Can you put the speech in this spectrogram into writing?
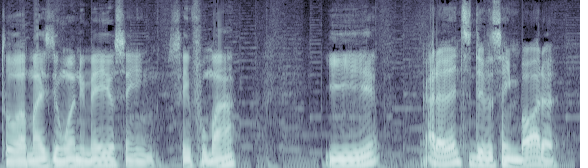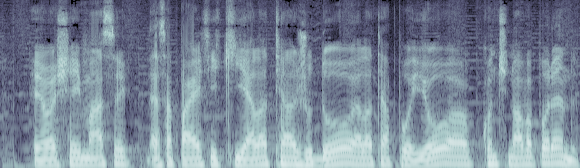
Tô há mais de um ano e meio sem, sem fumar. E. Cara, antes de você ir embora, eu achei massa essa parte que ela te ajudou, ela te apoiou a continuar vaporando.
